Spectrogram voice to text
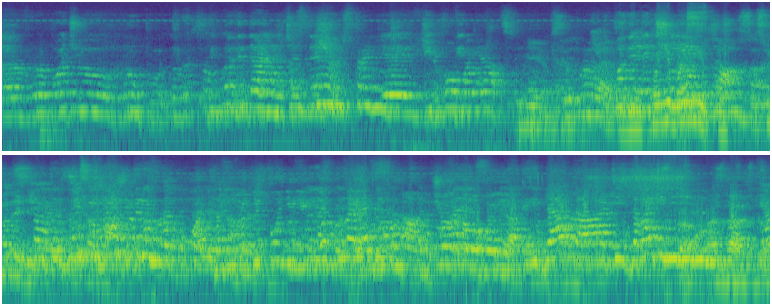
в робочу групу. Ну, відповідальну частину. е, Чего бояться? Боится. Смотрите, Вы не поняли, как Так, ребята, давайте не... Я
